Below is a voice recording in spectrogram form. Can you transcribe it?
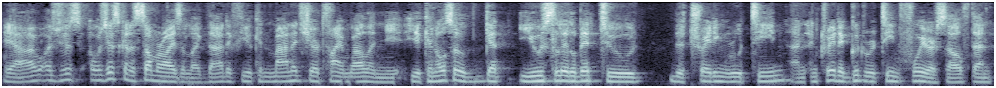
yeah, I was just I was just going to summarize it like that. If you can manage your time well, and you, you can also get used a little bit to the trading routine and, and create a good routine for yourself, then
